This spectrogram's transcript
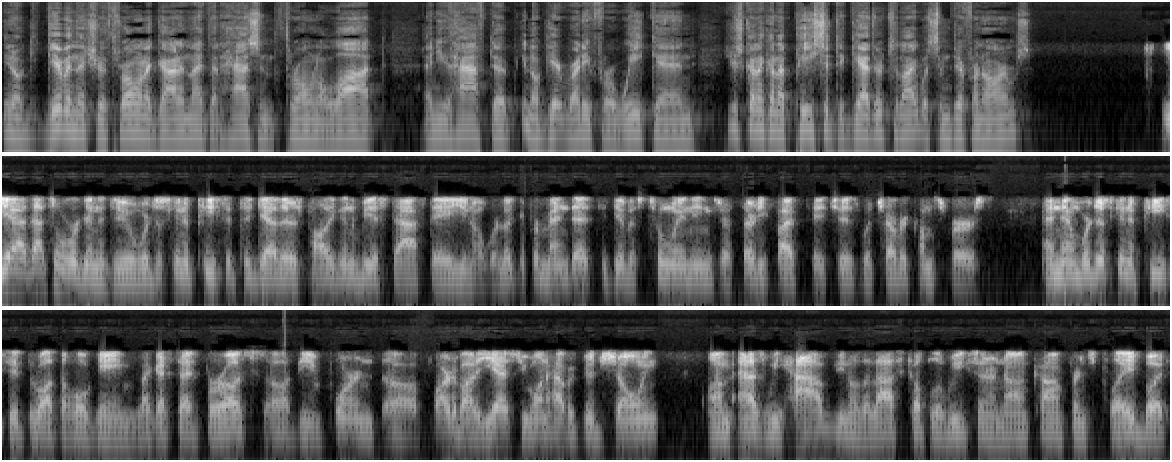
You know, given that you're throwing a guy tonight that hasn't thrown a lot, and you have to you know get ready for a weekend, you're just going to kind of piece it together tonight with some different arms. Yeah, that's what we're going to do. We're just going to piece it together. It's probably going to be a staff day. You know, we're looking for Mendez to give us two innings or 35 pitches, whichever comes first. And then we're just going to piece it throughout the whole game. Like I said, for us, uh, the important uh, part about it, yes, you want to have a good showing um, as we have, you know, the last couple of weeks in our non-conference play. But,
